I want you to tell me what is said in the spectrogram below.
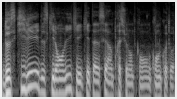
de ce qu'il est, de ce qu'il a envie, qui est, qui est assez impressionnante quand, on le côtoie.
